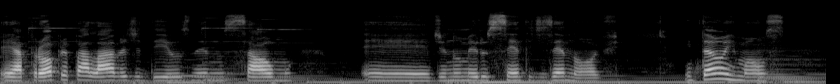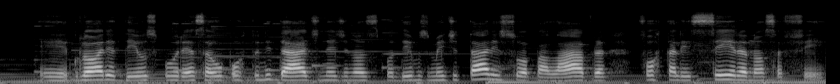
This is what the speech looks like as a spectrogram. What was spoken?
é, a própria palavra de Deus né, no Salmo é, de número 119. Então, irmãos, é, glória a Deus por essa oportunidade né, de nós podermos meditar em Sua palavra, fortalecer a nossa fé.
